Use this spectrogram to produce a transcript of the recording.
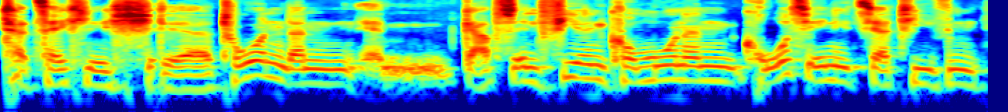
tatsächlich der Ton. Dann ähm, gab es in vielen Kommunen große Initiativen,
